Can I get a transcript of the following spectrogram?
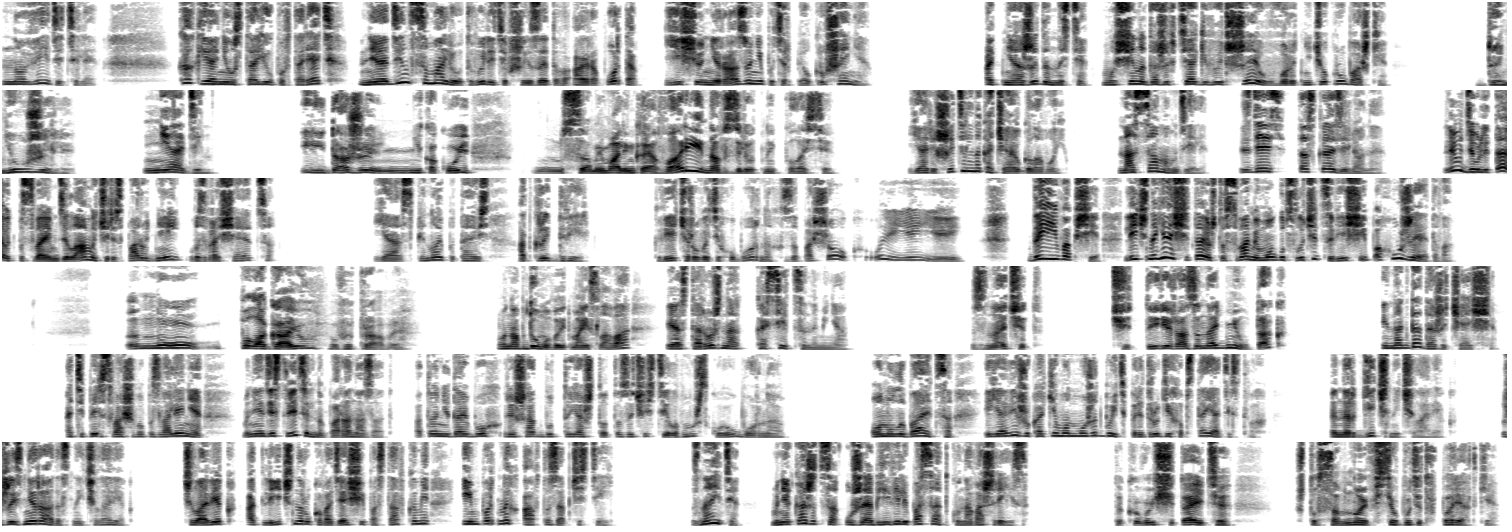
Но видите ли, как я не устаю повторять, ни один самолет, вылетевший из этого аэропорта, еще ни разу не потерпел крушения. От неожиданности мужчина даже втягивает шею в воротничок рубашки. «Да неужели?» «Ни один». «И даже никакой самой маленькой аварии на взлетной полосе?» Я решительно качаю головой. На самом деле, здесь тоска зеленая. Люди улетают по своим делам и через пару дней возвращаются. Я спиной пытаюсь открыть дверь. К вечеру в этих уборных запашок, ой-ей-ей. Да и вообще, лично я считаю, что с вами могут случиться вещи и похуже этого. Ну, полагаю, вы правы. Он обдумывает мои слова и осторожно косится на меня. Значит, четыре раза на дню, так? Иногда даже чаще. А теперь, с вашего позволения, мне действительно пора назад, а то, не дай бог, решат, будто я что-то зачастила в мужскую уборную. Он улыбается, и я вижу, каким он может быть при других обстоятельствах. Энергичный человек, жизнерадостный человек, человек, отлично руководящий поставками импортных автозапчастей. Знаете, мне кажется, уже объявили посадку на ваш рейс. Так вы считаете, что со мной все будет в порядке.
